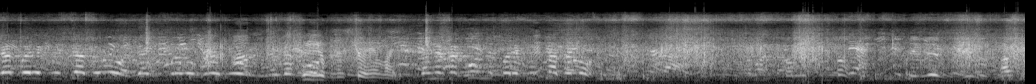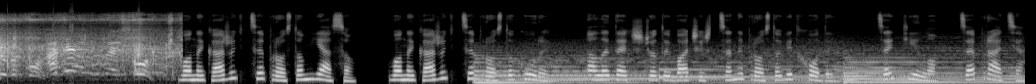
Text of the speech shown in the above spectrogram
це перекриття дороги, це правоохоронні. Це незаконне перекриття закон? Вони кажуть, це просто м'ясо. Вони кажуть, це просто кури. Але те, що ти бачиш, це не просто відходи. Це тіло, це праця,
